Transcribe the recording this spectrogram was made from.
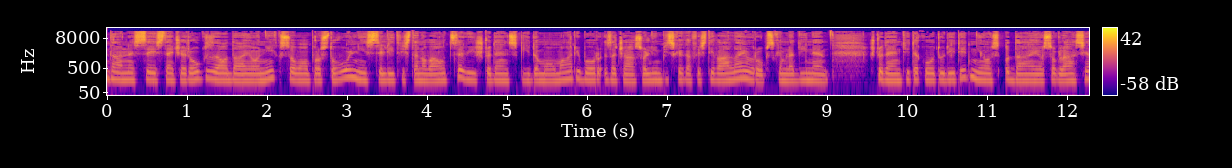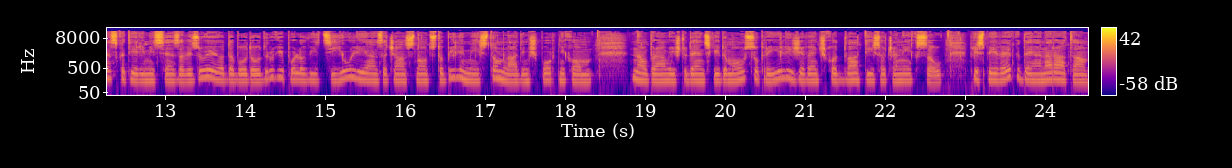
Danes se izteče rok za oddajo Neksovo prostovoljni izselitvi stanovalcev iz študentskih domov Maribor za čas olimpijskega festivala Evropske mladine. Študenti tako tudi te dni oddajajo soglasja, s katerimi se zavezujejo, da bodo v drugi polovici julija začasno odstopili mesto mladim športnikom. Na upravi študentskih domov so prejeli že več kot 2000 aneksov. Prispevek Dejana Rata.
